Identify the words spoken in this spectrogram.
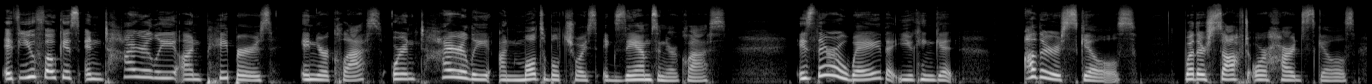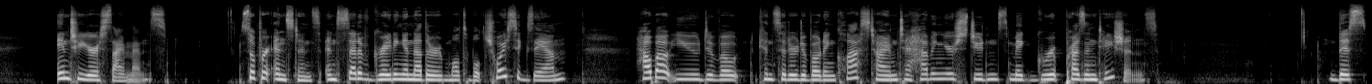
if you focus entirely on papers in your class or entirely on multiple choice exams in your class, is there a way that you can get other skills, whether soft or hard skills, into your assignments. So, for instance, instead of grading another multiple choice exam, how about you devote consider devoting class time to having your students make group presentations? This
